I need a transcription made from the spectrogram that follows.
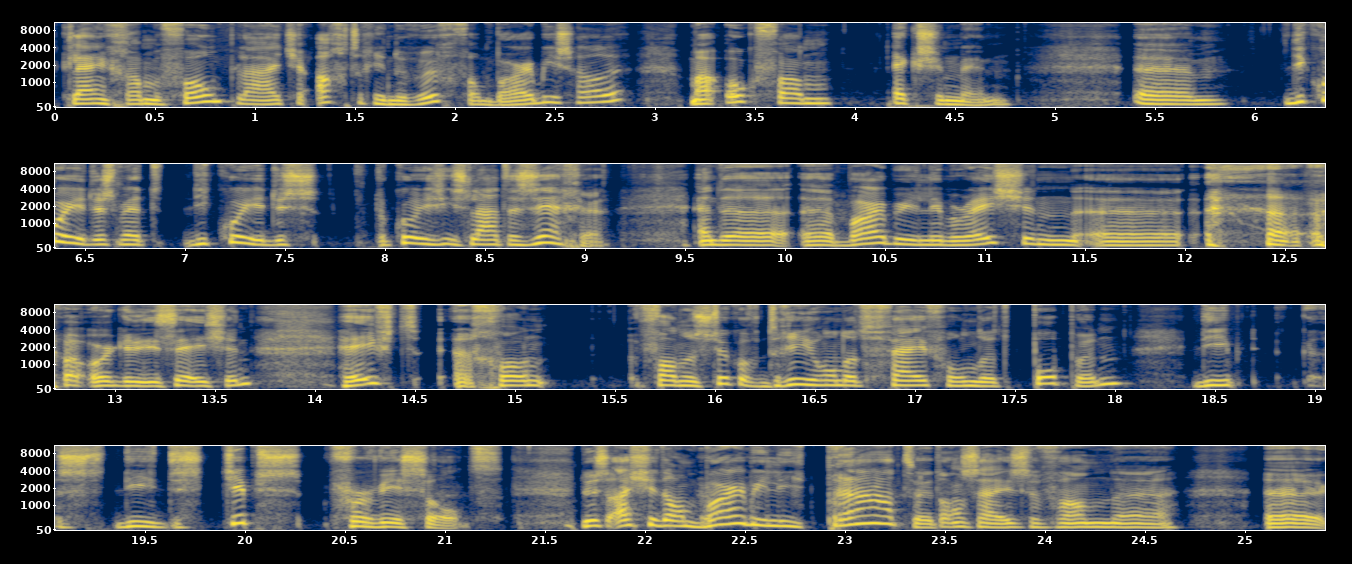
klein grammofoonplaatje achter in de rug van Barbies hadden. Maar ook van Action Man. Um, die kon je dus met. Die kon je dus dan kon je iets laten zeggen. En de uh, Barbie Liberation uh, Organization heeft uh, gewoon van een stuk of 300, 500 poppen die die de chips verwisselt. Dus als je dan Barbie liet praten, dan zei ze van... Uh, uh,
